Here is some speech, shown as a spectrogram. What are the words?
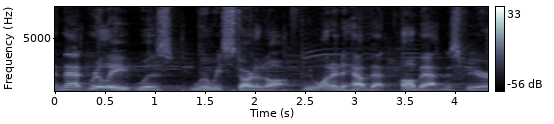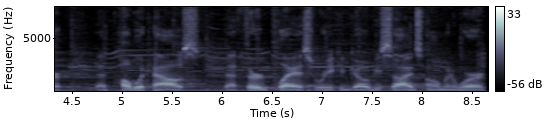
And that really was where we started off. We wanted to have that pub atmosphere, that public house, that third place where you could go besides home and work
